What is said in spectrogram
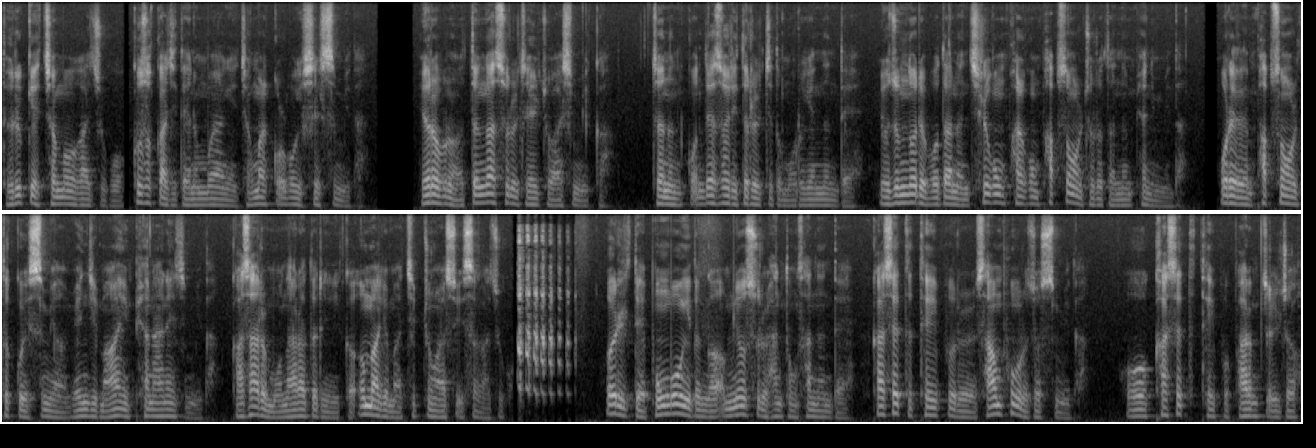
더럽게 헤쳐먹어가지고 구속까지 되는 모양이 정말 꼴보기 싫습니다. 여러분은 어떤 가수를 제일 좋아하십니까? 저는 꼰대 소리 들을지도 모르겠는데 요즘 노래보다는 7080 팝송을 주로 듣는 편입니다. 오래된 팝송을 듣고 있으면 왠지 마음이 편안해집니다. 가사를 못 알아들으니까 음악에만 집중할 수 있어가지고 어릴 때 봉봉이든가 음료수를 한 통 샀는데 카세트 테이프를 사은품으로 줬습니다. 오 카세트 테이프 발음 쩔죠?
